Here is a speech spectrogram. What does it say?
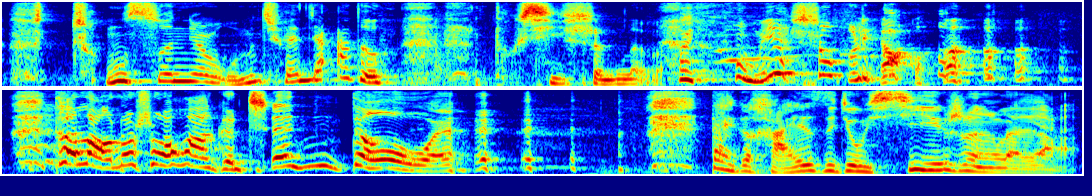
重孙女，我们全家都 都牺牲了吧？我们也受不了啊！他姥姥说话可真逗哎，带个孩子就牺牲了呀？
